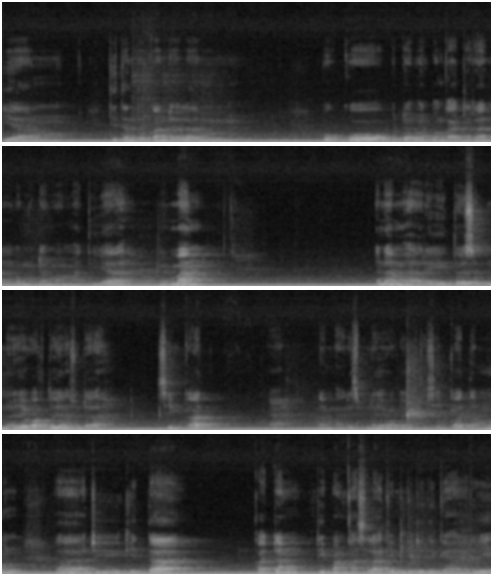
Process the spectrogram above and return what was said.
yang ditentukan dalam buku pedoman pengkaderan pemuda Muhammadiyah. Memang enam hari itu sebenarnya waktu yang sudah singkat. Ya, enam hari sebenarnya waktu yang singkat namun uh, di kita kadang dipangkas lagi menjadi tiga hari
